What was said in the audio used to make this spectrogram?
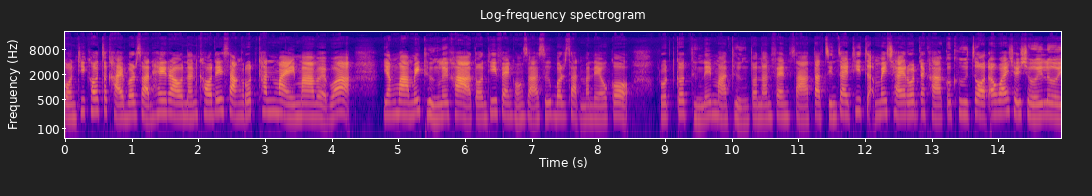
ก่อนที่เขาจะขายบริษัทให้เรานั้นเขาได้สั่งรถคันใหม่มาแบบว่ายังมาไม่ถึงเลยค่ะ ตอนที่แฟนของสาซื้อบริษัทมาแล้วก็รถก็ถึงได้มาถึง ตอนนั้นแฟนสาตัดสินใจที่จะไม่ใช้รถนะคะ ก็คือจอดเอาไว้เฉยๆเลย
